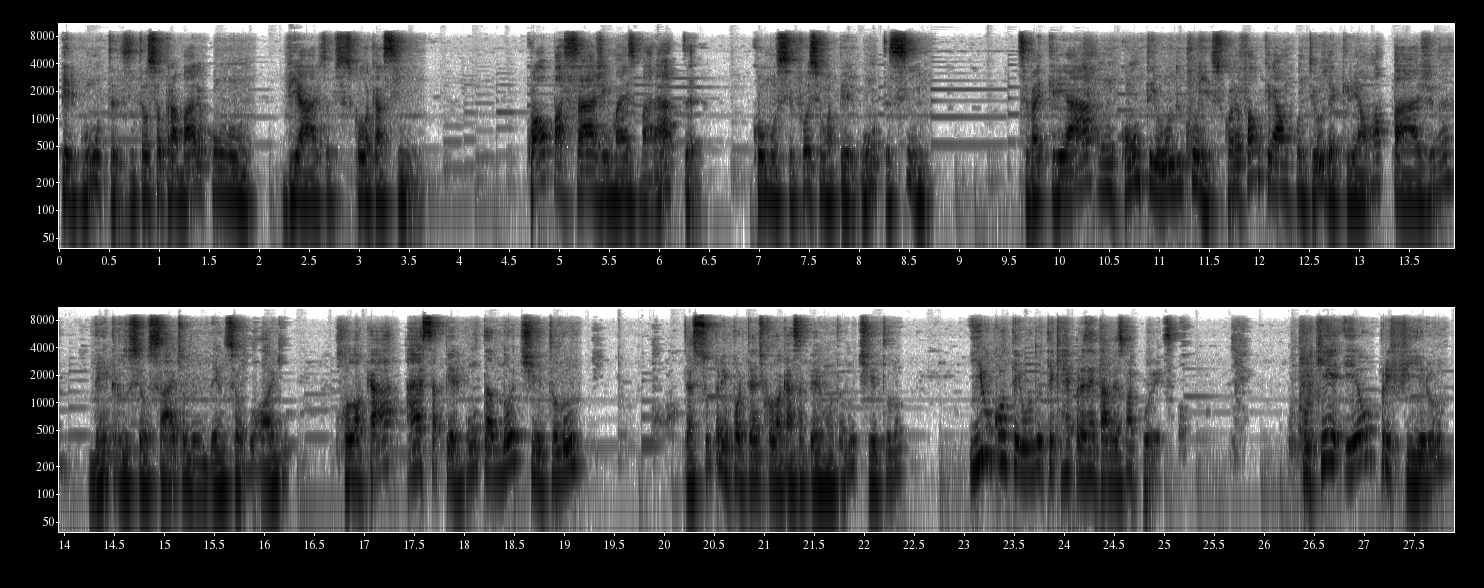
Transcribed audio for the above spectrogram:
perguntas. Então, se eu trabalho com viagens, eu preciso colocar assim: qual passagem mais barata? Como se fosse uma pergunta? Sim. Você vai criar um conteúdo com isso. Quando eu falo criar um conteúdo, é criar uma página dentro do seu site ou dentro do seu blog, colocar essa pergunta no título. É super importante colocar essa pergunta no título. E o conteúdo tem que representar a mesma coisa. Porque eu prefiro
